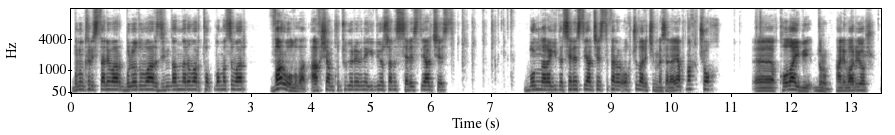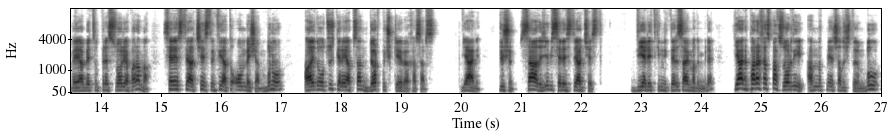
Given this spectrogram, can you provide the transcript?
Bunun kristali var, blood'u var, zindanları var, toplaması var. Var oğlu var. Akşam kutu görevine gidiyorsanız Celestial Chest. Bunlara gide Celestial Chest'i falan okçular için mesela yapmak çok e, kolay bir durum. Hani varıyor veya Battle Press zor yapar ama Celestial Chest'in fiyatı 15M. Bunu ayda 30 kere yapsan 4.5 GB kasarsın. Yani düşün. Sadece bir Celestial Chest. Diğer etkinlikleri saymadım bile. Yani para kasmak zor değil. Anlatmaya çalıştığım bu.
